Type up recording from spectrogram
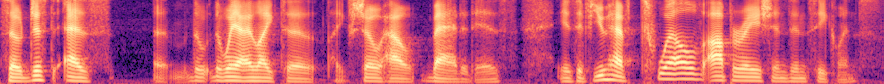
So just as uh, the the way I like to like show how bad it is is if you have 12 operations in sequence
